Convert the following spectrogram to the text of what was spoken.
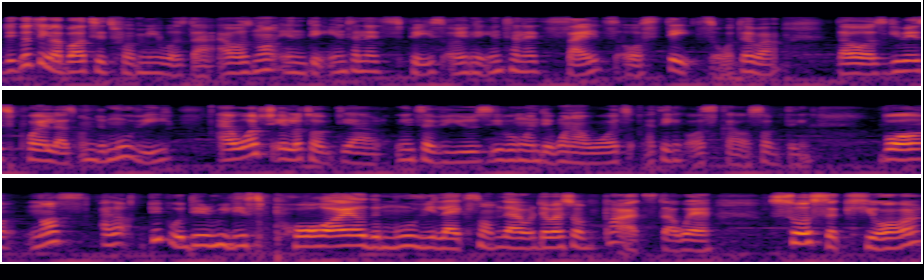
the good thing about it for me was that I was not in the internet space or in the internet sites or states or whatever that was giving spoilers on the movie. I watched a lot of their interviews, even when they won awards. I think Oscar or something but not I don't, people didn't really spoil the movie like some there, there were some parts that were so secure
